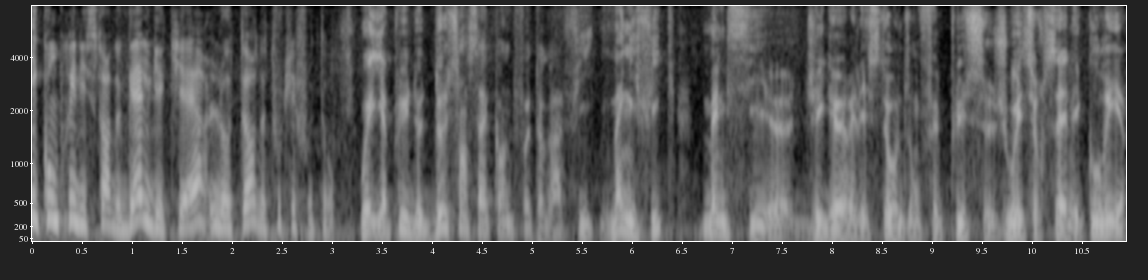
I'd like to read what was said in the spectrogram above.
y compris l'histoire de Gaël Guéquière, l'auteur de toutes les photos. Oui, il y a plus de 250 photographies magnifiques, même si euh, Jagger et les Stones ont fait plus jouer sur scène et courir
